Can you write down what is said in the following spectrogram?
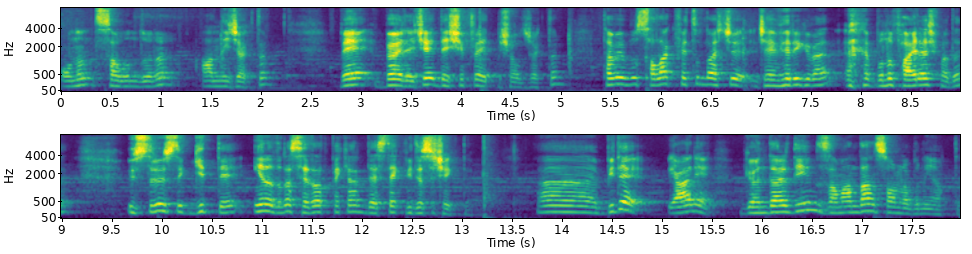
onun savunduğunu anlayacaktım. Ve böylece deşifre etmiş olacaktım. Tabii bu salak Fethullahçı Cevheri Güven bunu paylaşmadı. Üstüne üstlük gitti inadına Sedat Peker destek videosu çekti. Ha, bir de yani gönderdiğim zamandan sonra bunu yaptı.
